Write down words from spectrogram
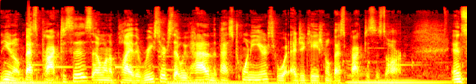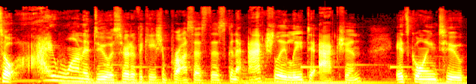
you know, best practices. I want to apply the research that we've had in the past 20 years for what educational best practices are. And so I want to do a certification process that's going to actually lead to action. It's going to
